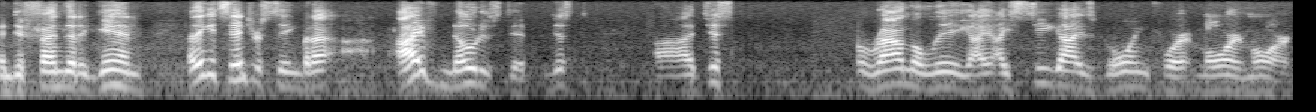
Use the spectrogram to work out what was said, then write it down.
and defended again? I think it's interesting, but I, I've noticed it just uh, just around the league. I, I see guys going for it more and more.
